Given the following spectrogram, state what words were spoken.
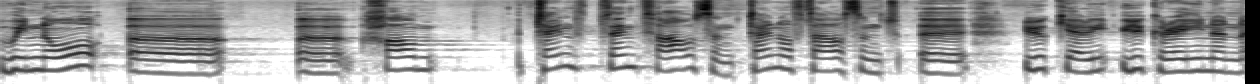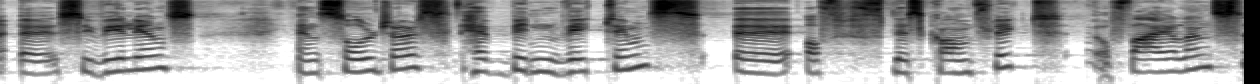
we know uh, uh, how 10,000, 10, 10 of thousand uh, Ukrainian civilians and soldiers have been victims uh, of this conflict, of violence,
